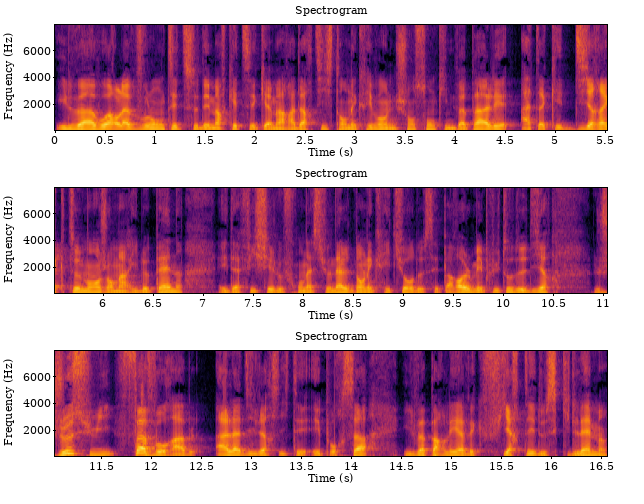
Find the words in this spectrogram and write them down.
il va avoir la volonté de se démarquer de ses camarades artistes en écrivant une chanson qui ne va pas aller attaquer directement Jean-Marie Le Pen et d'afficher le Front National dans l'écriture de ses paroles, mais plutôt de dire je suis favorable à la diversité. Et pour ça, il va parler avec fierté de ce qu'il aime,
